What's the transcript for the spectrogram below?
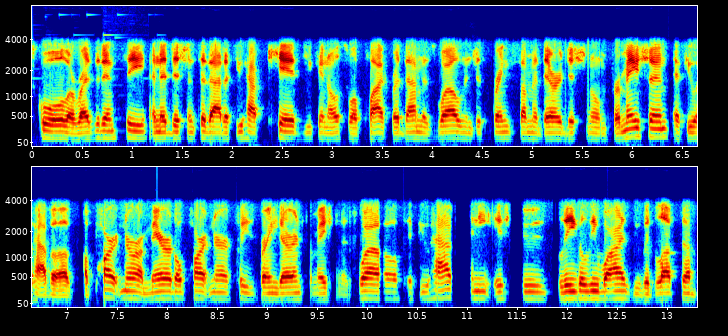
school or residency. In addition to that, if you have kids, you can also apply for them as well and just bring some of their additional information. If you have a, a partner, a marital partner, please bring their information as well. If you have any issues legally wise, we would love to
